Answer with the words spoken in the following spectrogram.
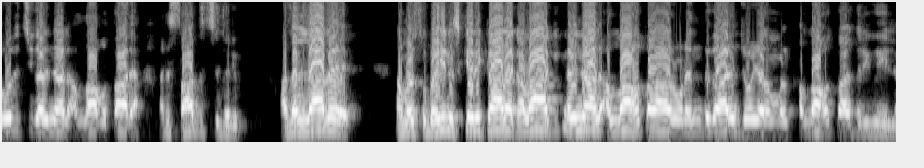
ചോദിച്ചു കഴിഞ്ഞാൽ അള്ളാഹു താല അത് സാധിച്ചു തരും. അതല്ലാതെ നമ്മൾ സുബഹി നിസ്കരിക്കാതെ കളാക്കി കഴിഞ്ഞാൽ അള്ളാഹു താലോട് എന്ത് കാര്യം ചോദിച്ചാൽ നമ്മൾ അള്ളാഹു താല തരികയില്ല.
